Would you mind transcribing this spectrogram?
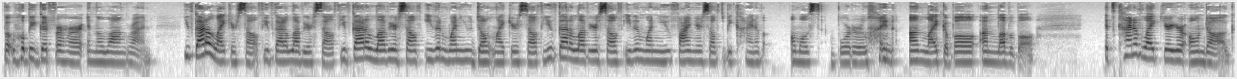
but will be good for her in the long run? you've got to like yourself. You've got to love yourself. You've got to love yourself even when you don't like yourself. You've got to love yourself even when you find yourself to be kind of almost borderline unlikable, unlovable. It's kind of like you're your own dog.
